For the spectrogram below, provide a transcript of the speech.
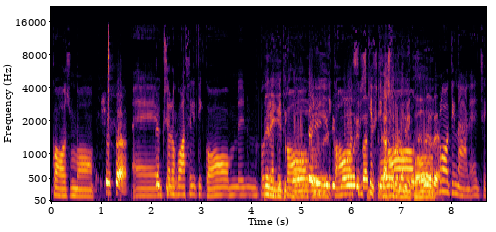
κόσμο. Σωστά. Ε, ξέρω εγώ, αθλητικό, ποδηλατικό, περιηγητικό, θρησκευτικό. Γαστρονομικό. Ό,τι να είναι. Έτσι.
